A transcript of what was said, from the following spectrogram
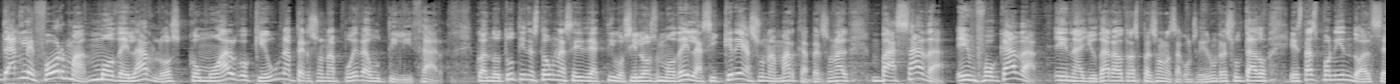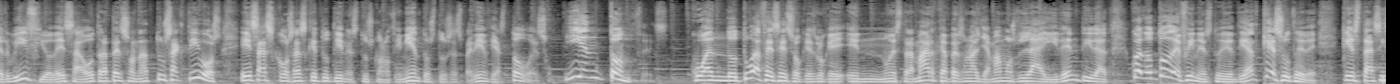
darle forma, modelarlos como algo que una persona pueda utilizar. Cuando tú tienes toda una serie de activos y los modelas y creas una marca personal basada, enfocada en ayudar a otras personas a conseguir un resultado, estás poniendo al servicio de esa otra persona tus activos, esas cosas que tú tienes, tus conocimientos, tus experiencias, todo eso. Y entonces, cuando tú haces eso, que es lo que en nuestra marca personal llamamos la identidad, cuando tú defines tu identidad, ¿qué sucede? Que estás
